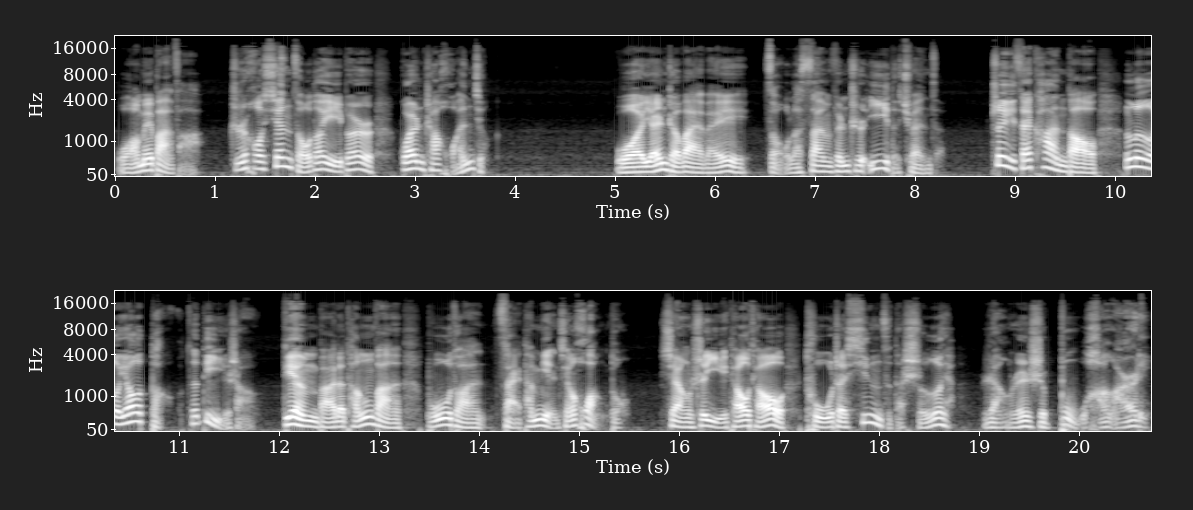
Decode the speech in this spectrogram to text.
我没办法。只好先走到一边观察环境。我沿着外围走了三分之一的圈子，这才看到乐瑶倒在地上，电柏的藤蔓不断在他面前晃动，像是一条条吐着芯子的蛇呀，让人是不寒而栗。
